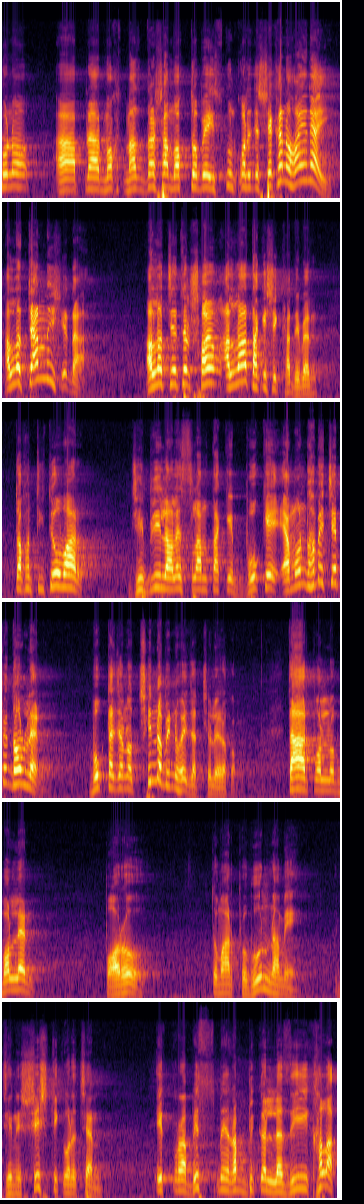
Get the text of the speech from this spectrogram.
কোনো আপনার মাদ্রাসা, মক্তবে, স্কুল, কলেজে শেখানো হয় নাই। আল্লাহ চাননি সেটা। আল্লাহ চেয়েছেন স্বয়ং আল্লাহ তাকে শিক্ষা দেবেন। তখন তৃতীয়বার জিবরিল আলাইসলাম তাকে বুকে এমনভাবে চেপে ধরলেন, বুকটা যেন ছিন্ন ভিন্ন হয়ে যাচ্ছিল এরকম। তারপর বললেন পরো তোমার প্রভুর নামে যিনি সৃষ্টি করেছেন, ইকরা বিস্মে রব্বিকাল্লাজি খালাক।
